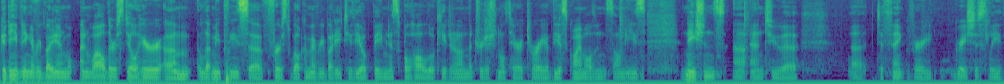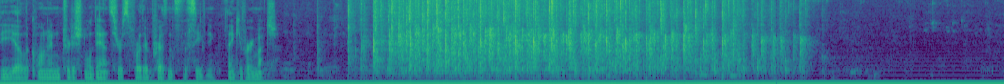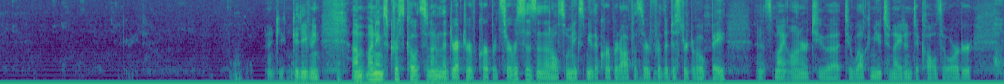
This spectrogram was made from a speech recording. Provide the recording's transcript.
good evening, everybody. And, and while they're still here, um, let me please uh, first welcome everybody to the Oak Bay Municipal Hall, located on the traditional territory of the Esquimalt and Songhees nations, uh, and to uh, uh, to thank very graciously the uh, Lekwungen traditional dancers for their presence this evening. Thank you very much. Good evening. Um, my name is Chris Coates, and I'm the Director of Corporate Services, and that also makes me the Corporate Officer for the District of Oak Bay. And it's my honor to uh, to welcome you tonight and to call to order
